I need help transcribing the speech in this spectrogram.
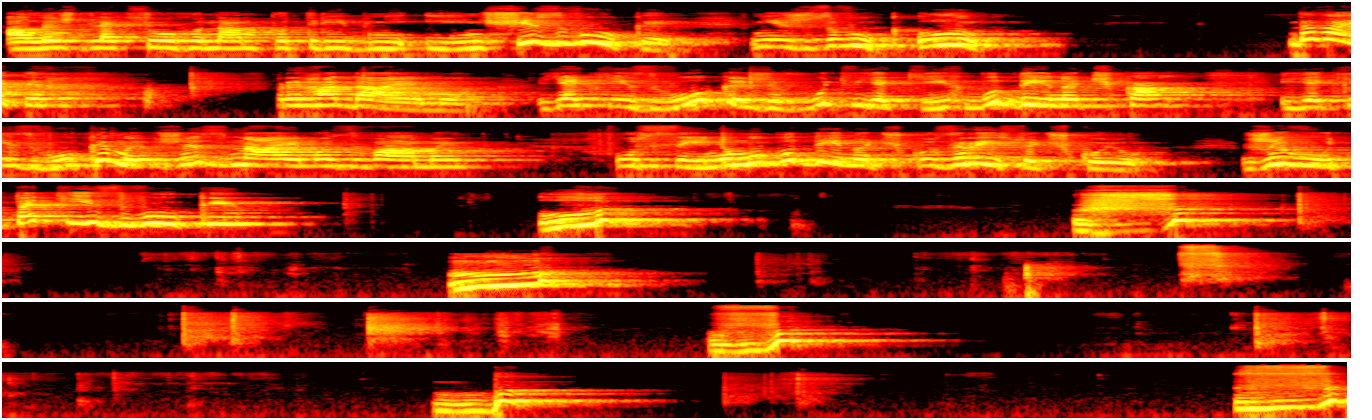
Але ж для цього нам потрібні інші звуки, ніж звук Л. Давайте пригадаємо, які звуки живуть в яких будиночках. І які звуки ми вже знаємо з вами. У синьому будиночку з рисочкою живуть такі звуки. Л, Ж, М, В, Б, З,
